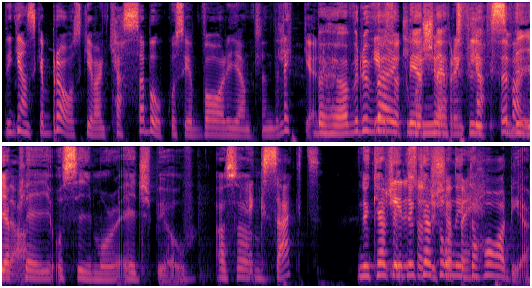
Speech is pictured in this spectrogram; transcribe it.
Det är ganska bra att skriva en kassabok och se var egentligen det läcker. Behöver du och verkligen en Netflix? Viaplay och C More HBO? Alltså, Exakt. nu kanske, nu du kanske hon köper- inte har det.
